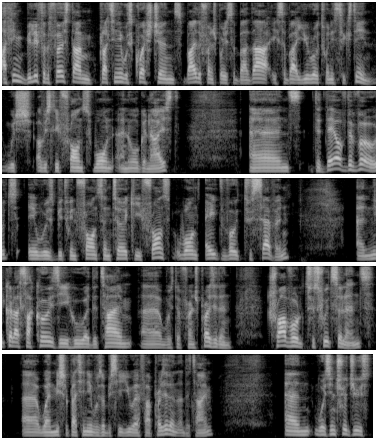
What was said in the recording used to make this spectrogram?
I think, believe for the first time, Platini was questioned by the French police about that. It's about Euro 2016, which obviously France won and organized. And the day of the vote, it was between France and Turkey. France won eight votes to seven. And Nicolas Sarkozy, who at the time uh, was the French president, traveled to Switzerland uh, when Michel Platini was obviously UEFA president at the time and was introduced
